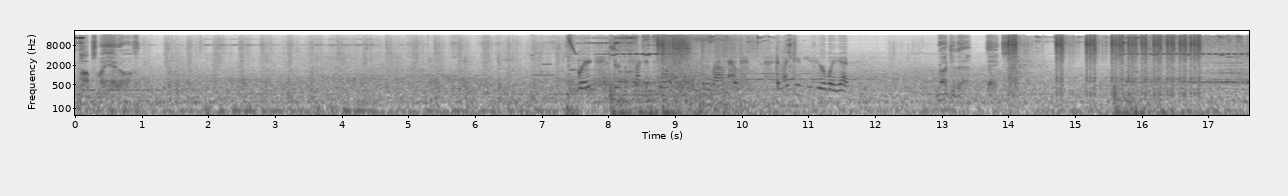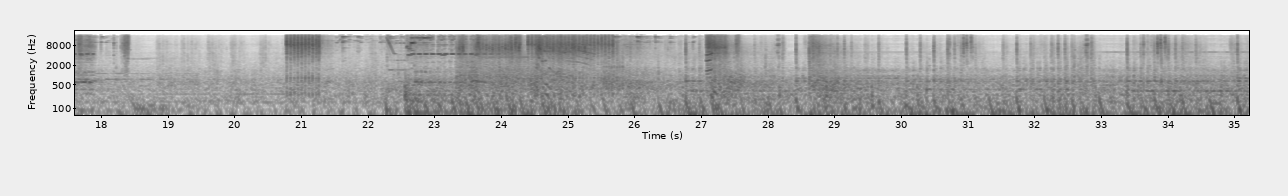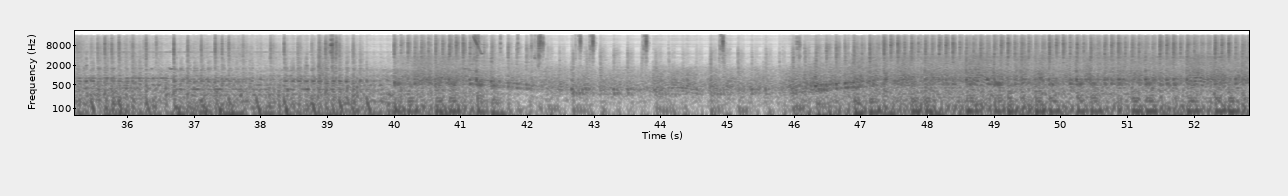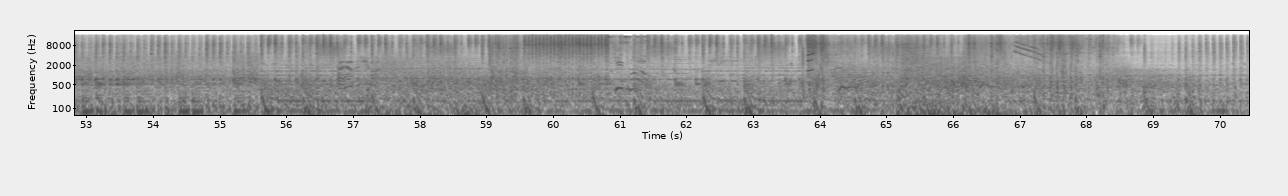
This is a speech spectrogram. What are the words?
pops my head off. Briggs, there's a second floor entrance to the roundhouse. It might be an easier way in. Roger that. Thanks.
